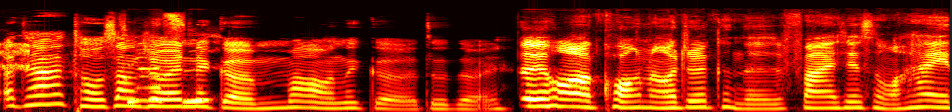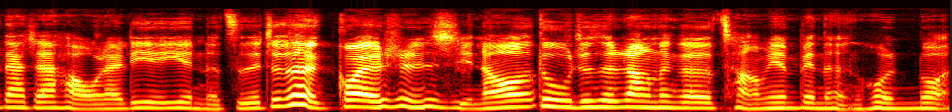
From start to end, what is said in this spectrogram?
啊，他头上就会那个冒那个，对不对？对话框，然后就可能发一些什么“嗨，大家好，我来烈焰了”之类，就是很怪的讯息，然后度就是让那个场面变得很混乱。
